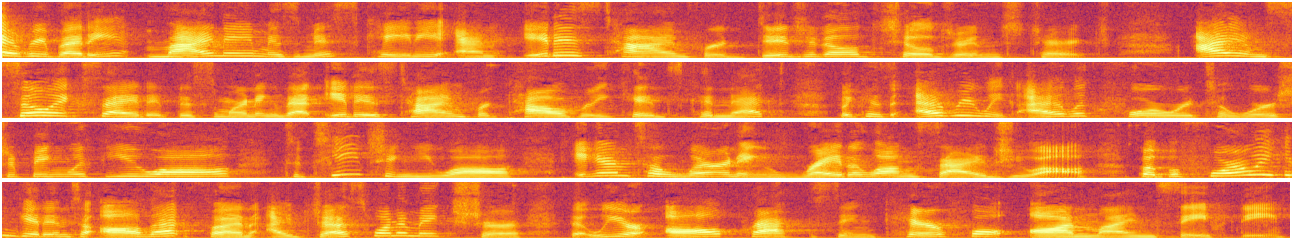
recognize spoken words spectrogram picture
everybody. My name is Miss Katie, and it is time for Digital Children's Church. I am so excited this morning that it is time for Calvary Kids Connect because every week I look forward to worshiping with you all, to teaching you all, and to learning right alongside you all. But before we can get into all that fun, I just want to make sure that we are all practicing careful online safety.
